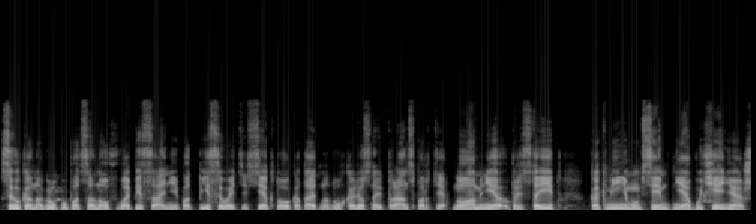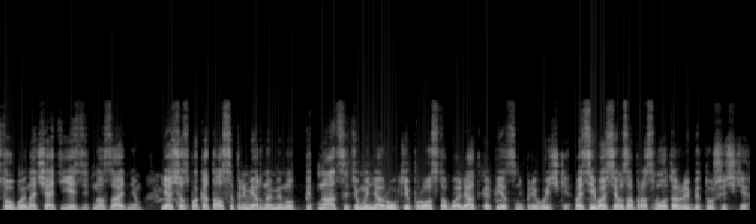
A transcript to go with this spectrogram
Ссылка на группу пацанов в описании. Подписывайтесь, все, кто катает на двухколесной транспорте. Ну а мне предстоит как минимум 7 дней обучения, чтобы начать ездить на заднем. Я сейчас покатался примерно минут 15, у меня руки просто болят, капец, непривычки. Спасибо всем за просмотр, ребятушечки.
